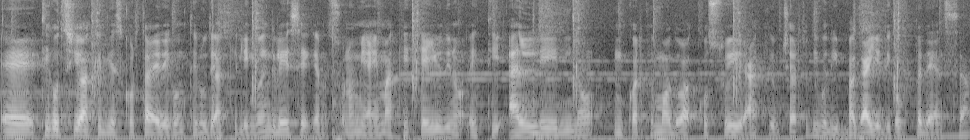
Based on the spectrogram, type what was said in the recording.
eh, ti consiglio anche di ascoltare dei contenuti anche in lingua inglese che non sono miei ma che ti aiutino e ti allenino in qualche modo a costruire anche un certo tipo di bagaglio di competenza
